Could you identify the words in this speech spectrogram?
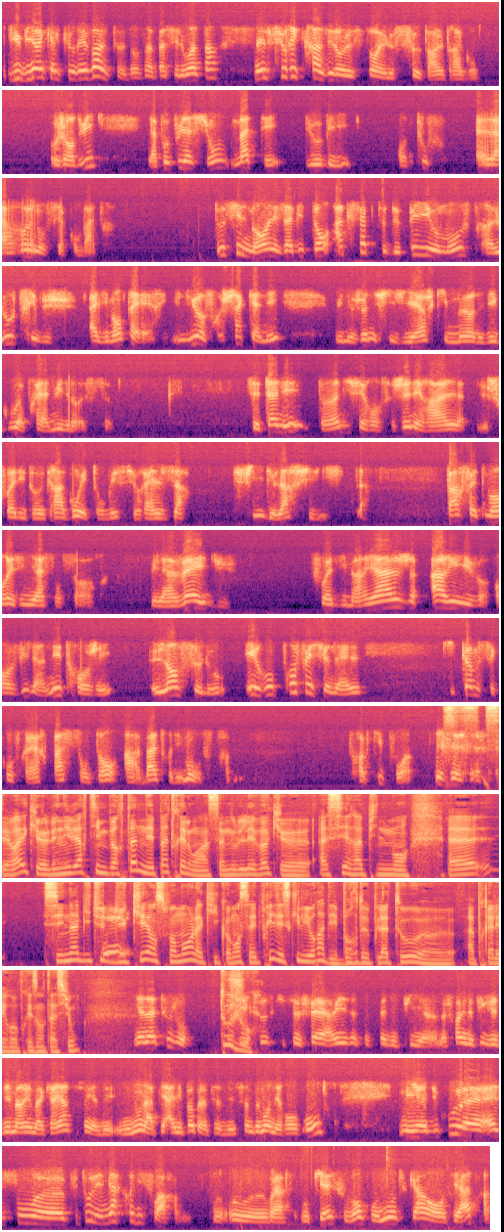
Il y eut bien quelques révoltes dans un passé lointain, mais elles furent écrasées dans le sang et le feu par le dragon. Aujourd'hui, la population, matée, lui obéit en tout. Elle a renoncé à combattre. Docilement, les habitants acceptent de payer au monstre un lourd tribut alimentaire. Ils lui offrent chaque année une jeune fille vierge qui meurt de dégoût après la nuit de noces. Cette année, dans l'indifférence générale, le choix du dragon est tombé sur Elsa, fille de l'archiviste, parfaitement résignée à son sort. Mais la veille du choisi mariage, arrive en ville un étranger, Lancelot, héros professionnel, qui, comme ses confrères, passe son temps à abattre des monstres. Trois petits points. C'est vrai que l'univers Tim Burton n'est pas très loin, ça nous l'évoque euh, assez rapidement. Euh, c'est une habitude du quai en ce moment là qui commence à être prise. Est-ce qu'il y aura des bords de plateau euh, après les représentations? Il y en a toujours. Toujours. C'est quelque chose qui se fait, ah oui, ça se fait depuis, euh, je crois que depuis que j'ai démarré ma carrière, de toute façon, il y a des, nous, on appelait, à l'époque, on appelait simplement des rencontres. Mais euh, du coup, euh, elles sont plutôt les mercredis soirs. Au- au- voilà, au quai, souvent pour nous, en tout cas, en théâtre.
